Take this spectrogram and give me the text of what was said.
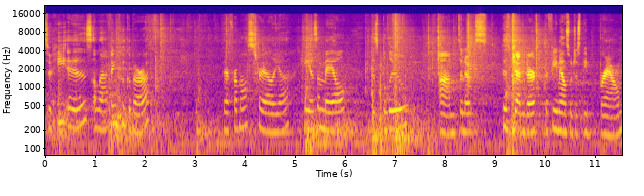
So he is a laughing kookaburra. They're from Australia. He is a male. This blue um, denotes his gender. The females would just be brown.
